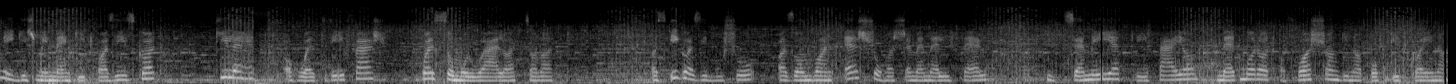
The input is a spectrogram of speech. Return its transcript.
mégis mindenkit az izgat, ki lehet, ahol tréfás, hol szomorú állat alatt. Az igazi busó azonban ezt sohasem emeli fel, így személye tréfája megmarad a farsangi napok titkainak.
